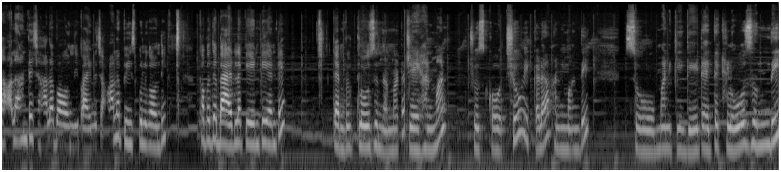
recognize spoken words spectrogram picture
చాలా అంటే చాలా బాగుంది. పైన చాలా పీస్ఫుల్గా ఉంది. కాకపోతే బ్యాడ్ లక్ ఏంటి అంటే టెంపుల్ క్లోజ్ ఉందన్నమాట. జై హనుమాన్. చూసుకోవచ్చు ఇక్కడ హనుమాన్ది. సో మనకి గేట్ అయితే క్లోజ్ ఉంది.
